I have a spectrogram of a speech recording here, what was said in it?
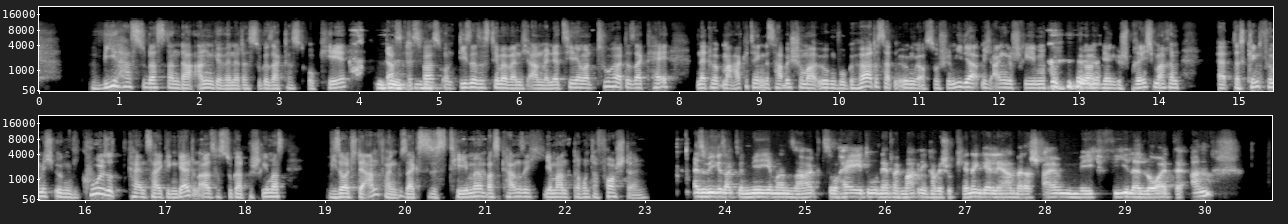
Wie hast du das dann da angewendet, dass du gesagt hast, okay, das ist was und diese Systeme wende ich an. Wenn jetzt hier jemand zuhört, der sagt, hey, Network Marketing, das habe ich schon mal irgendwo gehört, das hat mir irgendwer auf Social Media hat mich angeschrieben, will mit mir ein Gespräch machen. Äh, das klingt für mich irgendwie cool, so kein Zeit gegen Geld und alles, was du gerade beschrieben hast. Wie sollte der anfangen? Du sagst Systeme, was kann sich jemand darunter vorstellen? Also wie gesagt, wenn mir jemand sagt, so hey, du Network Marketing habe ich schon kennengelernt, weil da schreiben mich viele Leute an,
